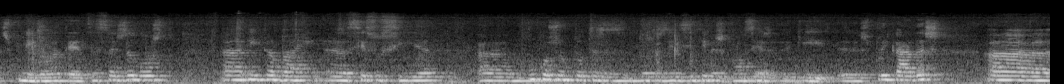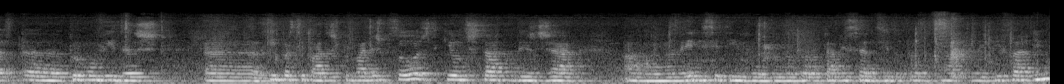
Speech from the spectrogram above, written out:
disponível até 16 de agosto uh, e também uh, se associa um conjunto de outras, de outras, iniciativas que vão ser aqui explicadas, promovidas e participadas por várias pessoas, de que eu destaco desde já a iniciativa do Dr. Otávio Santos e do Dr. Renato Epifânio,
